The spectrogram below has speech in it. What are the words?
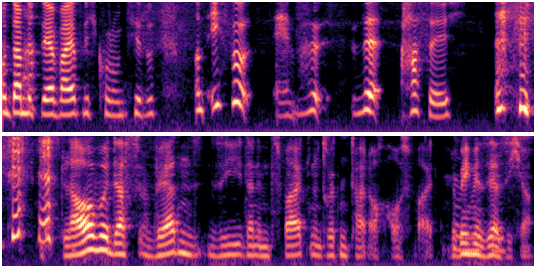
und damit sehr weiblich konnotiert ist. Und ich so, äh, hasse ich. ich glaube, das werden sie dann im zweiten und dritten Teil auch ausweiten. Da bin ich mir sehr sicher.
